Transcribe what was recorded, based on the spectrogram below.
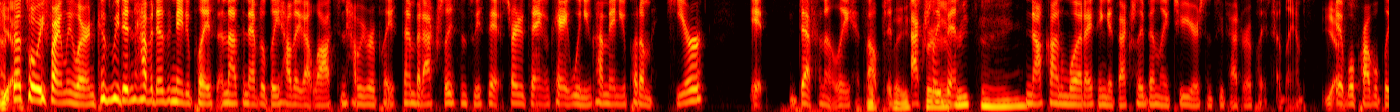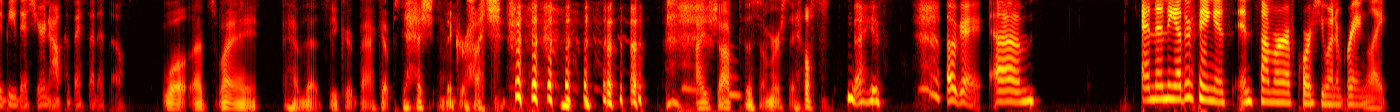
yes. That's what we finally learned because we didn't have a designated place, and that's inevitably how they got lost and how we replaced them. But actually, since we sa- started saying, okay, when you come in, you put them here, it definitely has helped. It's actually been everything. knock on wood. I think it's actually been like two years since we've had to replace headlamps. Yes. It will probably be this year now because I said it though. Well, that's why I have that secret backup stash in the garage. I shopped the summer sales. nice. Okay. Um, and then the other thing is in summer, of course, you want to bring like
